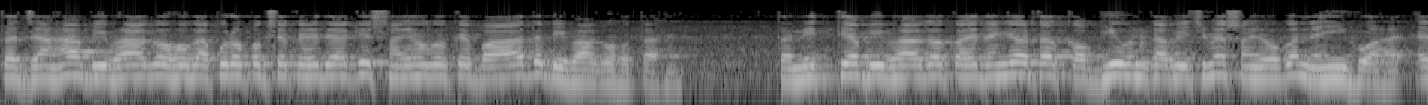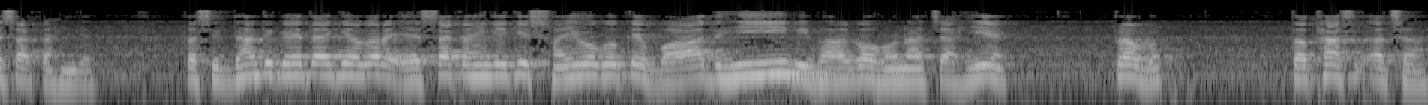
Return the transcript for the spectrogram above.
तो जहाँ विभाग होगा, पूर्व पक्ष कह दिया कि संयोग के बाद विभाग होता है। तो नित्य विभाग कह देंगे, अर्थात कभी उनका बीच में संयोग नहीं हुआ है, ऐसा कहेंगे। तो सिद्धांत कहता है कि अगर ऐसा कहेंगे कि संयोग के बाद ही विभाग होना चाहिए, तब तथा अच्छा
